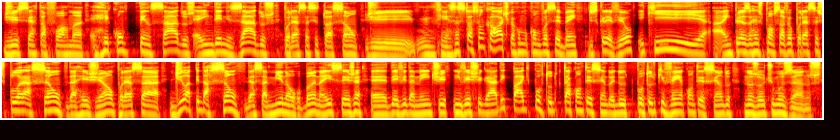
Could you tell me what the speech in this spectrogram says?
de certa forma, recompensados, é, indenizados por essa situação de, enfim, essa situação caótica, como, como você bem descreveu, e que a empresa responsável por essa exploração da região, por essa dilapidação dessa mina urbana aí, seja é, devidamente investigada e pague por tudo que está acontecendo aí, do, por tudo que vem acontecendo nos últimos anos.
